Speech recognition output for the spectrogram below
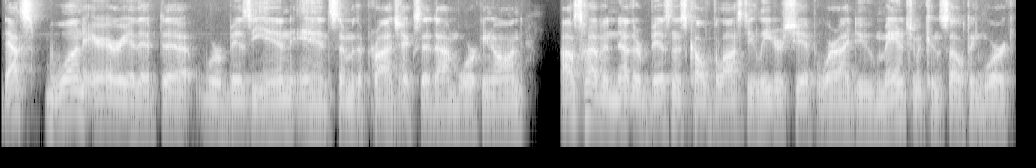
that's one area that uh, we're busy in, and some of the projects that I'm working on. I also have another business called Velocity Leadership where I do management consulting work.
